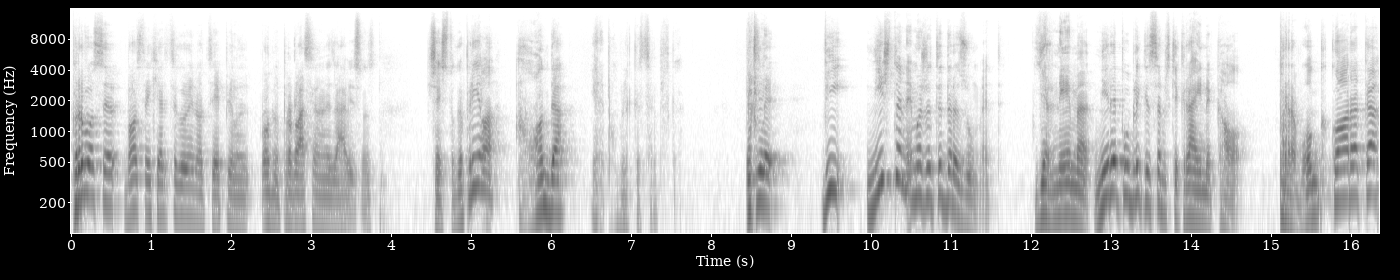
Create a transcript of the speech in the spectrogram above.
prvo se Bosna i Hercegovina ocepila, odnosno proglasila nezavisnost 6. aprila, a onda je Republika Srpska. Dakle, vi ništa ne možete da razumete, jer nema ni Republike Srpske krajine kao prvog koraka,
